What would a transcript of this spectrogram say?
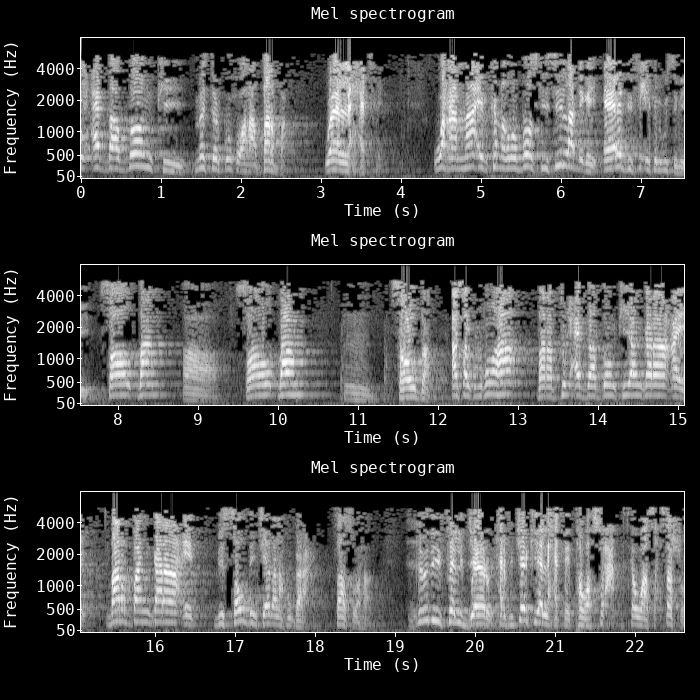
alcabda addoonkii masderku wuxuu ahaa darba. Waa la xadfay. Waxaa naaib ka noqdo booskiisii la dhigay aaladii ficilka lagu sameeyey. Sawdan. Sawdan. Sawdan. Asalku muxuu ahaa darabtulcabda addoonkiyaan garaacay. Darban garaacid. Bisawdin jeedalaan ku garaacay. Saasuu ahaa. Xudifa aljaaru xarfu jarkiyaa la xadfay. Tawasuca. Iska waasacsasho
